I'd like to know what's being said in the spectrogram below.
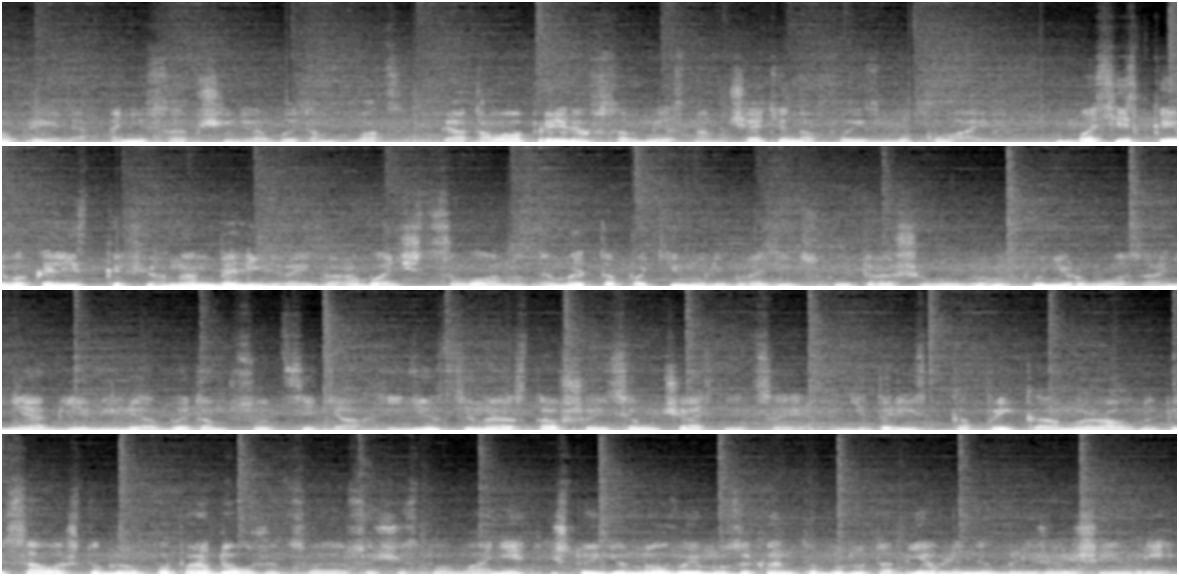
апреля. Они сообщили об этом 25 апреля в совместном чате на Facebook Live. Басистка и вокалистка Фернанда Лира и барабанщица Луана Деметта покинули бразильскую трэшевую группу Нервоза. Они объявили об этом в соцсетях. Единственная оставшаяся участница, гитаристка Прика Амарал, написала, что группа продолжит свое существование и что ее новые музыканты будут объявлены в ближайшее время.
